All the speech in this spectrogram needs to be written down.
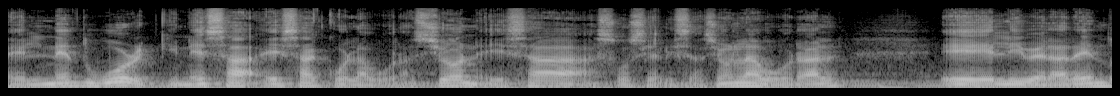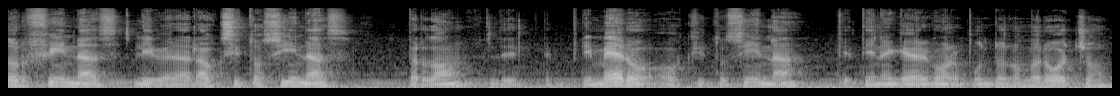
el networking, esa, esa colaboración, esa socialización laboral, eh, liberará endorfinas, liberará oxitocinas, perdón, primero oxitocina, que tiene que ver con el punto número 8,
